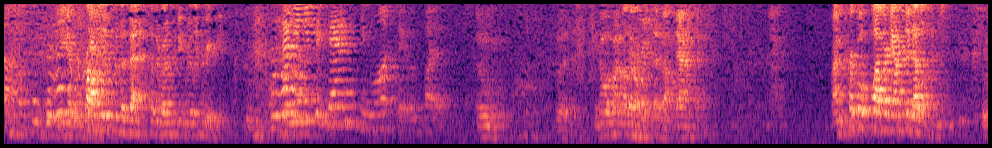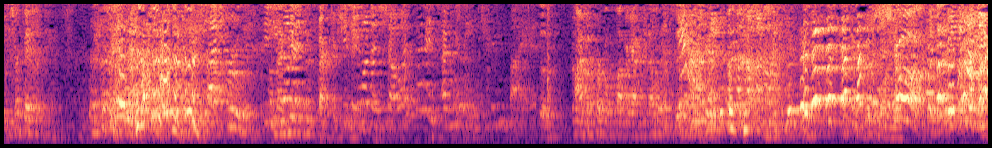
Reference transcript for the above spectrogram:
Yeah, probably for the best, otherwise it'd be really creepy. I mean, you can dance if you want to, but. Ooh, good. You know what my mother always said about dancing? I'm purple flabbergasted elephant. It was her favorite dance. Truly, Did a you magnificent wanna- specter she Did you made. want to show us that? It's- I'm really intrigued by it. The- I'm a purple flabbergasted elephant. Yeah. Sure. Let me show you.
